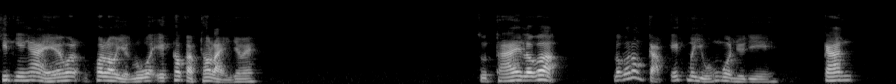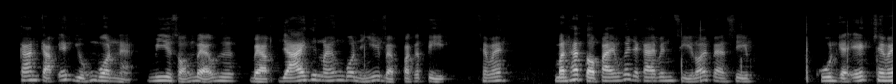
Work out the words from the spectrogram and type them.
คิดง่ายๆว่าเพราะเราอยากรู้ว่า x เท่ากับเท่าไหร่ใช่ไหมสุดท้ายเราก็เราก็ต้องกลับ x มาอยู่ข้างบนอยู่ดี การการกลับ x อยู่ข้างบนเนี่ยมีอยู่สองแบบก็คือ แบบย้ายขึ้นมาข้างบนอย่างนี้แบบปกติใช่ไหมบรรทัดต่อไปมันก็จะกลายเป็น 480 คูณกับ x ใช่ไหม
